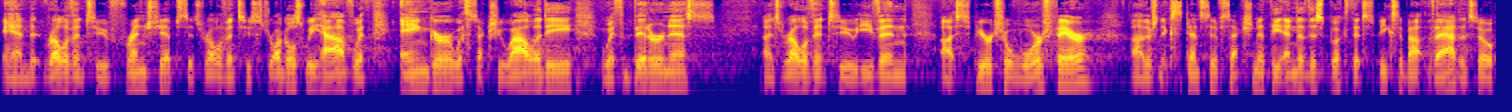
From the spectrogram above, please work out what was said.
and relevant to friendships. It's relevant to struggles we have with anger, with sexuality, with bitterness. Uh, it's relevant to even uh, spiritual warfare. Uh, there's an extensive section at the end of this book that speaks about that. And so,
